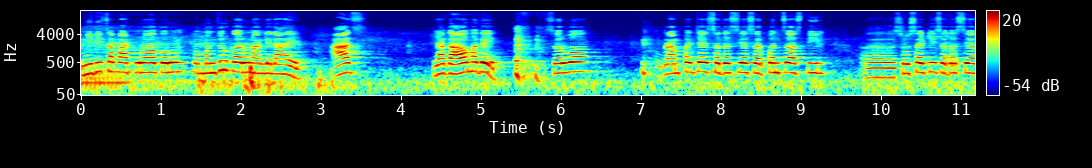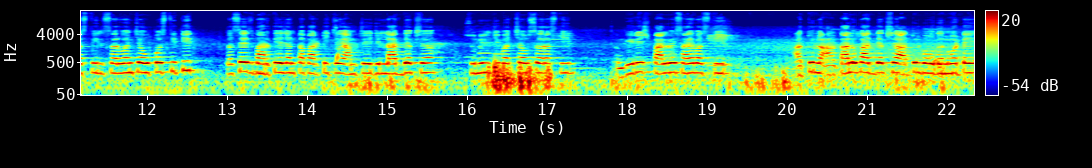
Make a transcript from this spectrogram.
निधीचा पाठपुरावा करून तो मंजूर करून आणलेला आहे. आज या गावामध्ये सर्व ग्रामपंचायत सदस्य सरपंच असतील सोसायटी सदस्य असतील सर्वांच्या उपस्थितीत तसेच भारतीय जनता पार्टीचे आमचे जिल्हाध्यक्ष सुनीलजी बच्छाव सर असतील गिरीश पालवे साहेब असतील अतुल तालुका अध्यक्ष अतुल भाऊ धनवटे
